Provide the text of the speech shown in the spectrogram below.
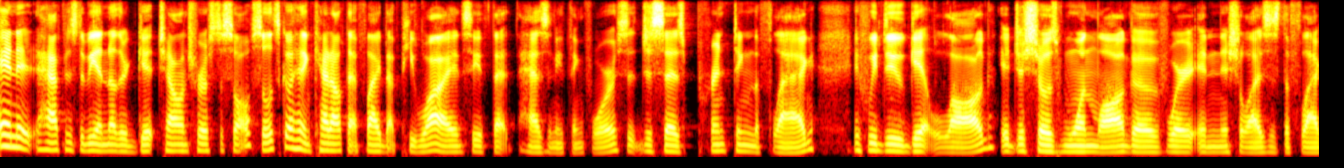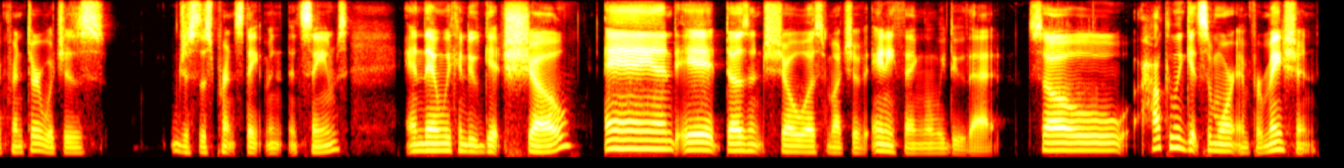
And it happens to be another Git challenge for us to solve. So let's go ahead and cat out that flag.py and see if that has anything for us. It just says printing the flag. If we do git log, it just shows one log of where it initializes the flag printer, which is just this print statement, it seems. And then we can do git show, and it doesn't show us much of anything when we do that. So, how can we get some more information?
